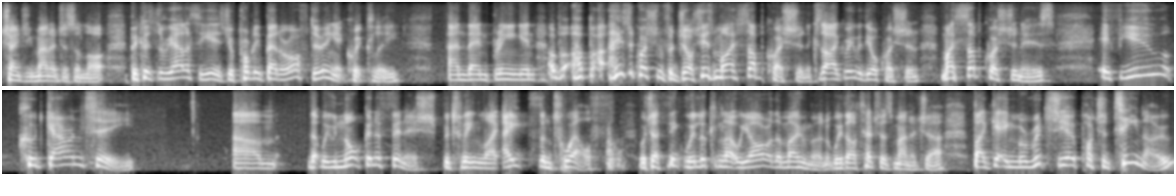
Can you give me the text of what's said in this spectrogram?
changing managers a lot because the reality is you're probably better off doing it quickly and then bringing in. Uh, uh, here's a question for Josh. Here's my sub question because I agree with your question. My sub question is if you could guarantee um, that we are not going to finish between like eighth and twelfth, which I think we're looking like we are at the moment with Arteta's manager, by getting Mauricio Pochettino,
